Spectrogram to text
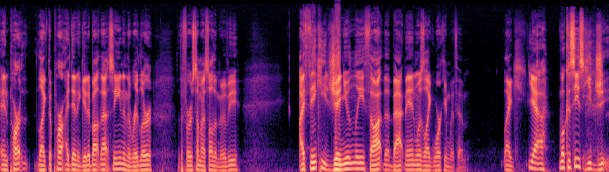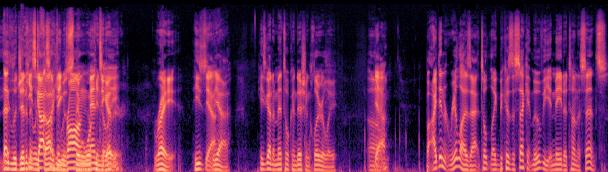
And part like the part I didn't get about that scene in the Riddler, the first time I saw the movie, I think he genuinely thought that Batman was like working with him, like Yeah, well, because he's he he that- legitimately he's got thought something he was wrong working mentally. together. Right. He's Yeah. yeah. He's got a mental condition clearly. Um, Yeah. But I didn't realize that until like because the second movie it made a ton of sense.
